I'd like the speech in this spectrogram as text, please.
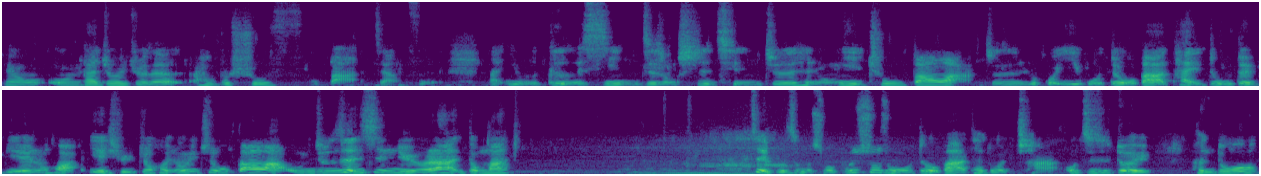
没有，我应该就会觉得很不舒服吧，这样子。那有了个性这种事情，就是很容易出包啊。就是如果以我对我爸的态度对别人的话，也许就很容易出包啊。我们就任性女儿啦，你懂吗？这也不是这么说，不是说什么我对我爸的态度很差，我只是对很多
